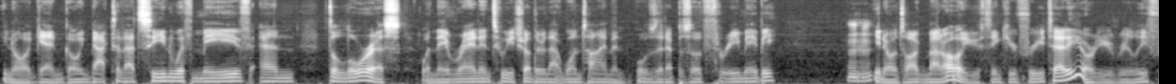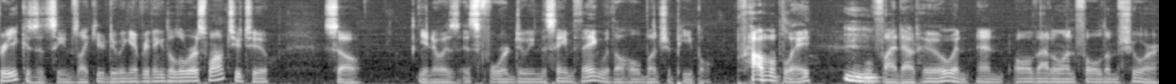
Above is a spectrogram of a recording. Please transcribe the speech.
You know, again, going back to that scene with Maeve and Dolores when they ran into each other that one time in, what was it, episode three, maybe? Mm-hmm. You know, talking about, oh, you think you're free, Teddy? Or are you really free? Because it seems like you're doing everything Dolores wants you to. So, you know, is, is Ford doing the same thing with a whole bunch of people? Probably. We'll find out who, and, and all that'll unfold, I'm sure.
